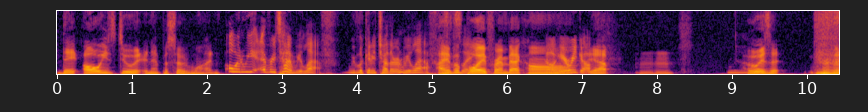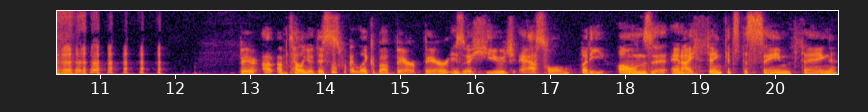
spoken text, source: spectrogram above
they always do it in episode one. Oh, and we every time we laugh, we look at each other and we laugh. I have a like, boyfriend back home. Oh, here we go. Yep. Mm-hmm. Who is it? Bear, I, I'm telling you, this is what I like about Bear. Bear is a huge asshole, but he owns it, and I think it's the same thing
